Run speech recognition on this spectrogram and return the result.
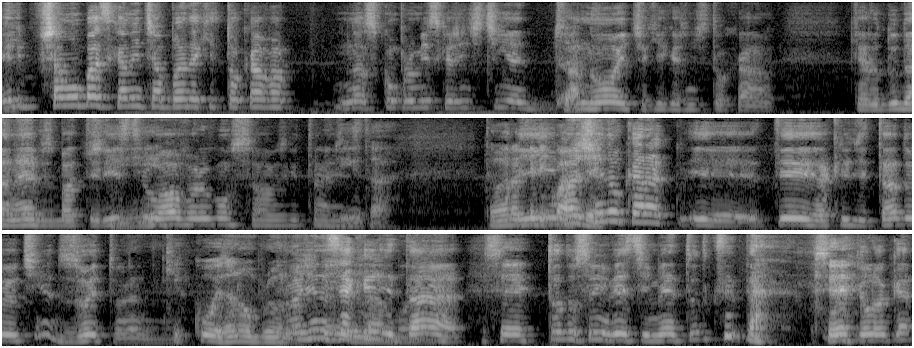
ele chamou basicamente a banda que tocava nos compromissos que a gente tinha à noite aqui, que a gente tocava. Que era o Duda Neves, baterista, Sim. e o Álvaro Gonçalves, De guitarrista. guitarra. Então era E aquele quarteto. imagina o cara eh, ter acreditado, eu tinha 18 anos. Que coisa, não, Bruno? Imagina você Pelo amor. acreditar Você, todo o seu investimento, tudo que você está você, colocando.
